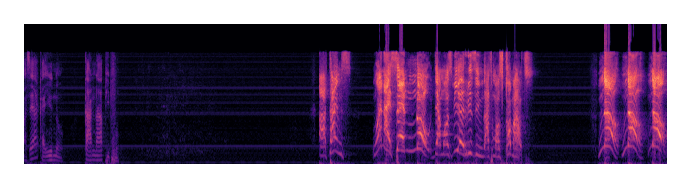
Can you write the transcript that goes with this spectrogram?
I said, How can you know? Carnal people. At times, when I say no, there must be a reason that must come out. No, no, no.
